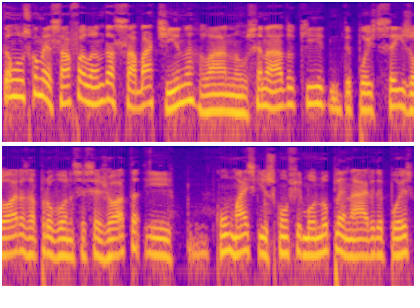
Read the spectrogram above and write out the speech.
Então vamos começar falando da sabatina lá no Senado, que depois de seis horas aprovou na CCJ e, com mais que isso, confirmou no plenário depois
